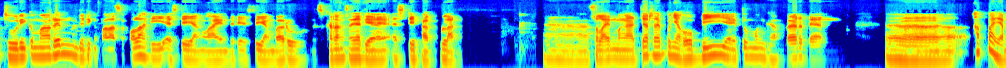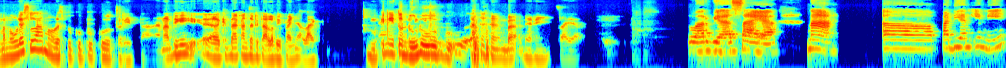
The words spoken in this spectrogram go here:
Juli kemarin menjadi kepala sekolah di SD yang lain, jadi SD yang baru. Sekarang saya di SD Bakulan. Nah, selain mengajar, saya punya hobi yaitu menggambar dan eh, apa ya, menulis lah, menulis buku-buku cerita. Nah, nanti eh, kita akan cerita lebih banyak lagi. Mungkin itu dulu, Bu, Mbak dari saya. Luar biasa ya. Nah, uh, Pak Dian ini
